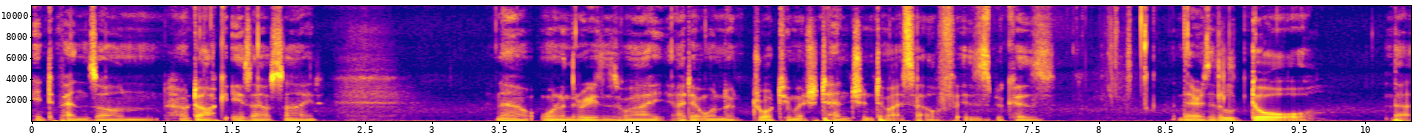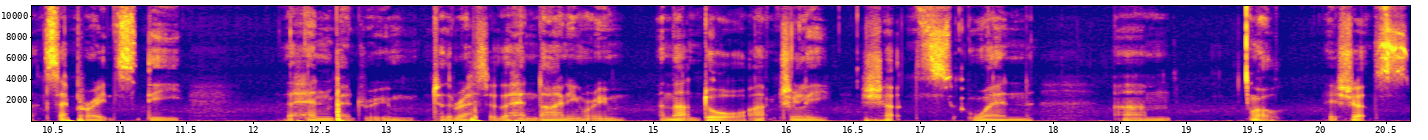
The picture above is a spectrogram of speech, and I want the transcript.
It depends on how dark it is outside. Now, one of the reasons why I don't want to draw too much attention to myself is because there is a little door that separates the the hen bedroom to the rest of the hen dining room, and that door actually shuts when, um, well, it shuts.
